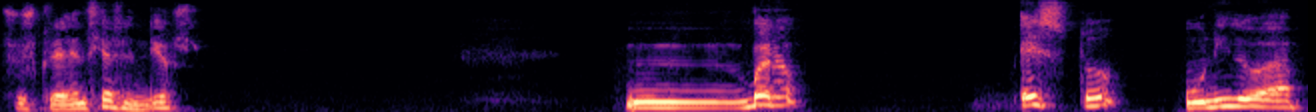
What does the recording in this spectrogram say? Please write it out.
sus creencias en Dios. Mm, Bueno, esto, unido a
